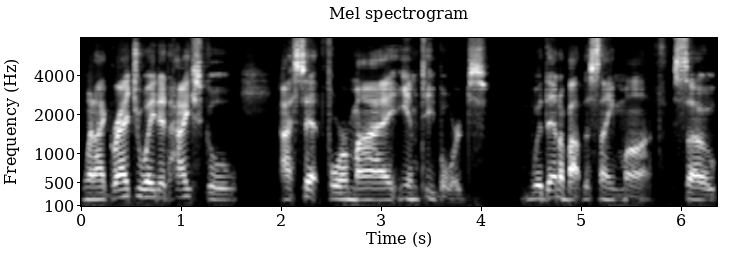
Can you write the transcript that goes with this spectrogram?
when I graduated high school, I set for my EMT boards within about the same month. So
